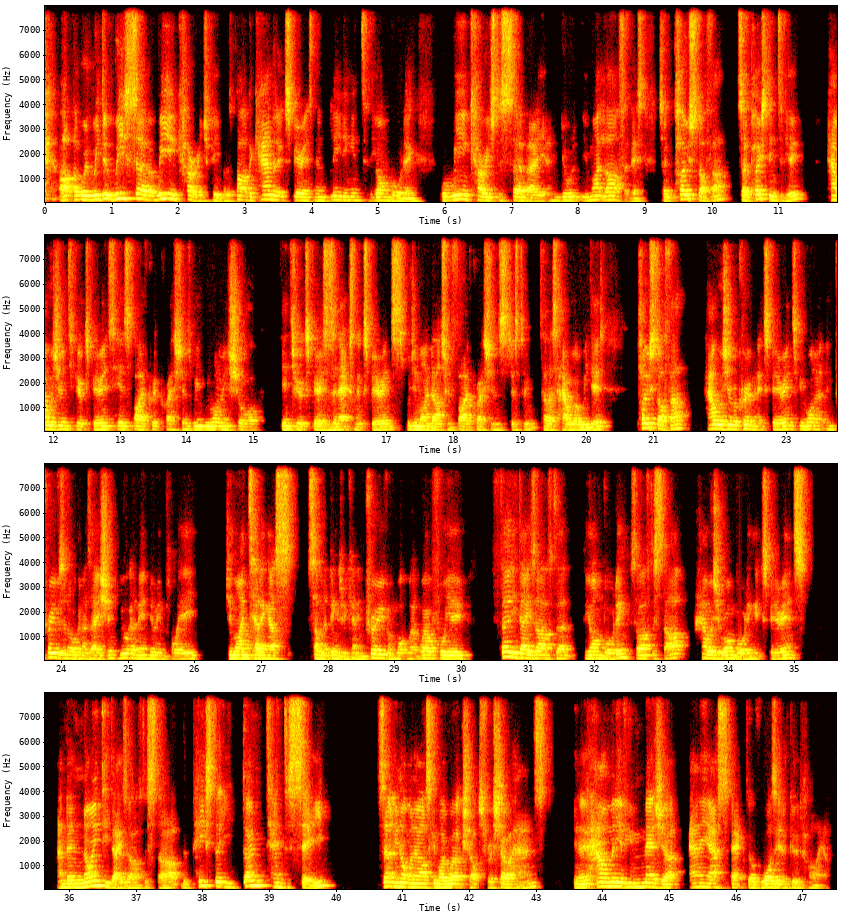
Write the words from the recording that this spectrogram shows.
we, we do we serve we encourage people as part of the candidate experience and then bleeding into the onboarding well, we encourage to survey and you you might laugh at this. So post offer so post interview how was your interview experience? Here's five quick questions. We, we want to ensure the interview experience is an excellent experience. Would you mind answering five questions just to tell us how well we did? Post offer, how was your recruitment experience? We want to improve as an organization. You're going to be a new employee. Do you mind telling us some of the things we can improve and what worked well for you? 30 days after the onboarding, so after start, how was your onboarding experience? And then 90 days after start, the piece that you don't tend to see certainly not when I ask in my workshops for a show of hands, you know, how many of you measure any aspect of was it a good hire?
